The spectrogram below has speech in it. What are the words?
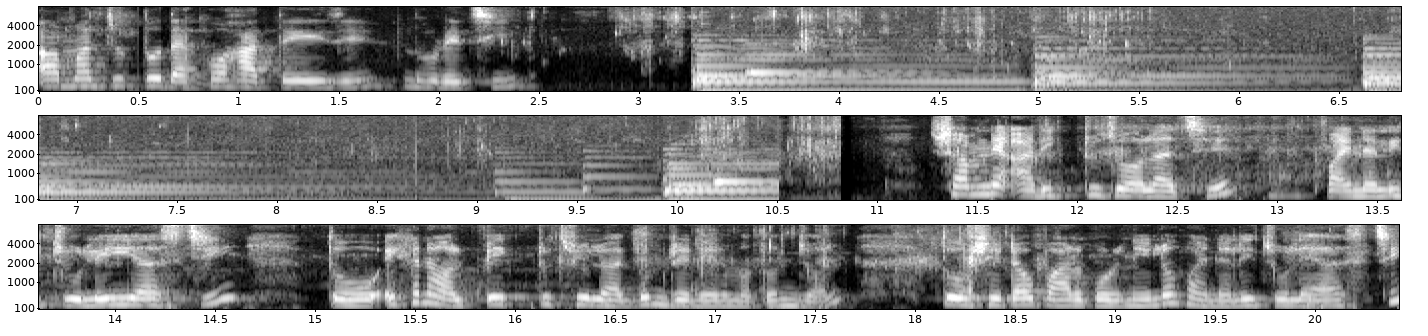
আমার জুতো দেখো হাতে এই যে ধরেছি। সামনে আরেকটু জল আছে। ফাইনালি চলেই আসছি। তো এখানে অল্প একটু ছিল একদম ড্রেনের মতন জল। তো সেটাও পার করে নিল ফাইনালি চলে আসছি।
